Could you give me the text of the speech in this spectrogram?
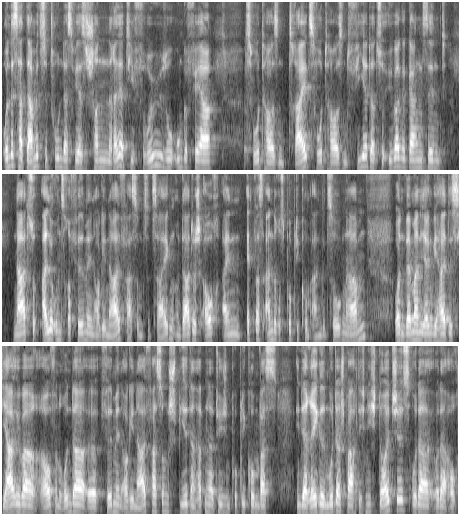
Und es hat damit zu tun, dass wir schon relativ früh, so ungefähr 2003, 2004 dazu übergegangen sind, nahezu alle unserer Filme in Originalfassung zu zeigen und dadurch auch ein etwas anderes Publikum angezogen haben. Und wenn man irgendwie halt das Jahr über rauf und runter äh, Filme in Originalfassung spielt, dann hat man natürlich ein Publikum, was in der Regel muttersprachlich nicht deutsch ist oder, oder auch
